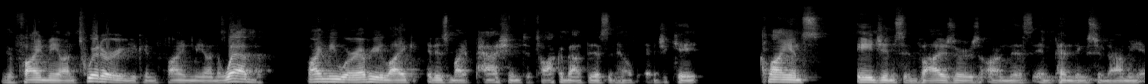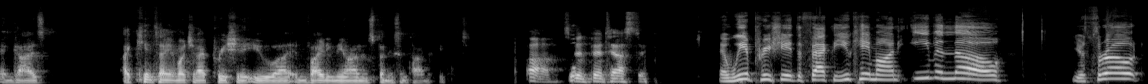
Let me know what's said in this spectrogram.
You can find me on Twitter. You can find me on the web. Find me wherever you like. It is my passion to talk about this and help educate clients, agents, advisors on this impending tsunami. And guys, I can't tell you how much I appreciate you uh, inviting me on and spending some time with you guys. Oh, it's been fantastic. And we appreciate the fact that you came on, even though your throat,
